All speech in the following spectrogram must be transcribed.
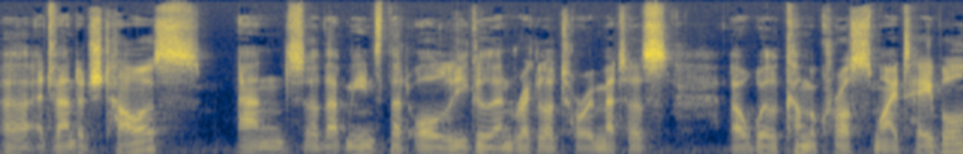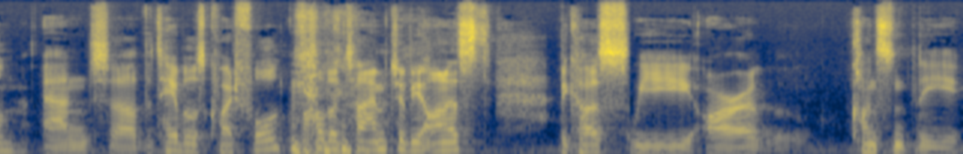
uh, at Vantage Towers. And uh, that means that all legal and regulatory matters uh, will come across my table. And uh, the table is quite full all the time, to be honest, because we are constantly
